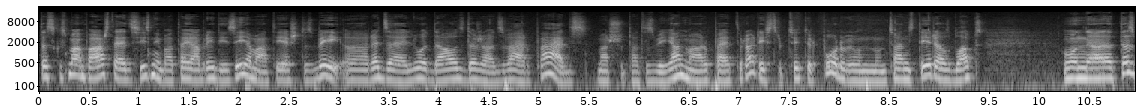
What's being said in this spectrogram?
tas, kas man pārsteidza īstenībā tajā brīdī, ziemā, tieši tas bija, redzēja ļoti daudz dažādu zvēru pēdas maršrutā. Tas bija janvāra pēc, tur arī starp citu ir purvi un, un cenas tīrels blakus. Un, uh, tas,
